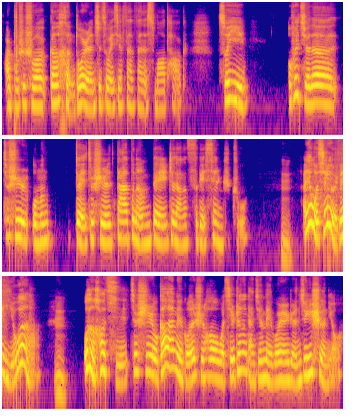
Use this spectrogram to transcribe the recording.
而不是说跟很多人去做一些泛泛的 small talk。所以我会觉得，就是我们对，就是大家不能被这两个词给限制住。嗯而且我其实有一个疑问啊，嗯，我很好奇，就是我刚来美国的时候，我其实真的感觉美国人人均社牛，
